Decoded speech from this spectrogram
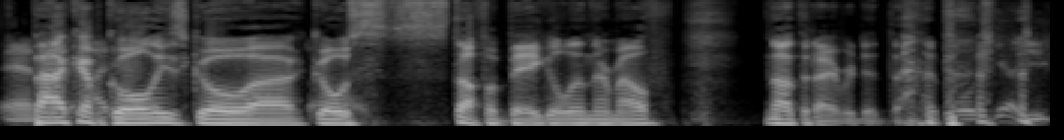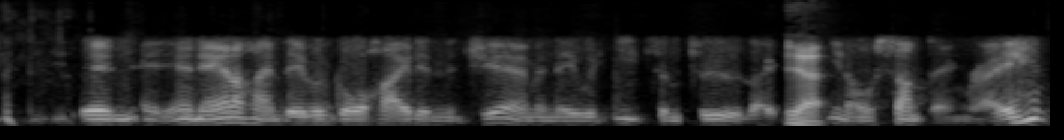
and Backup I- I- goalies go uh, go stuff a bagel in their mouth. Not that I ever did that. well, yeah, you, in in Anaheim, they would go hide in the gym and they would eat some food, like Yeah. you know something, right?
